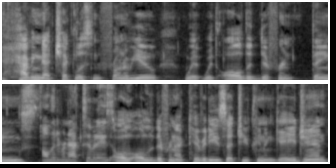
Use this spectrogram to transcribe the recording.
having that checklist in front of you with with all the different things All the different activities. all, all the different activities that you can engage in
